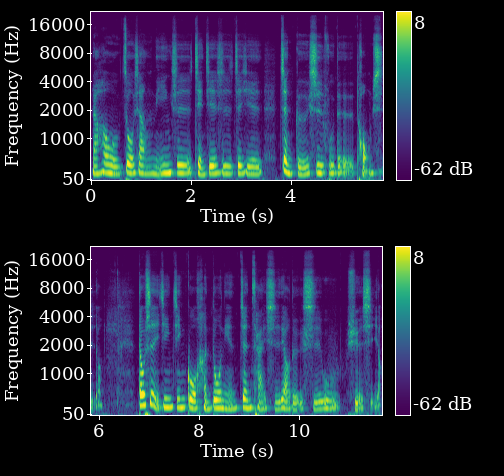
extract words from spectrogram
然后做上拟音师、剪接师这些正格师傅的同时哦，都是已经经过很多年真材实料的实物学习哦。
